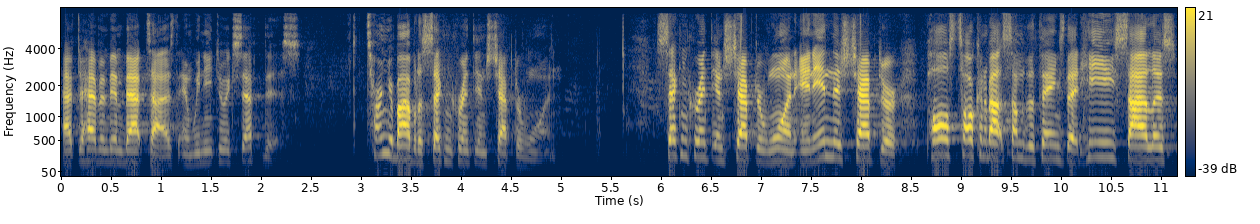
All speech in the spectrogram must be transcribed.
after having been baptized, and we need to accept this. Turn your Bible to 2 Corinthians chapter 1. 2 Corinthians chapter 1, and in this chapter, Paul's talking about some of the things that he, Silas,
